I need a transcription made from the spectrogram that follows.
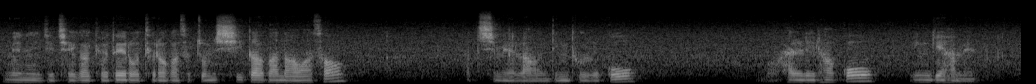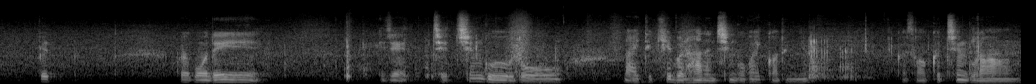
그러면 이제 제가 교대로 들어가서 좀 쉬다가 나와서 아침에 라운딩 돌고 뭐할일 하고 인계하면 끝. 그리고 내일 이제 제 친구도 나이트 킵을 하는 친구가 있거든요. 그래서 그 친구랑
